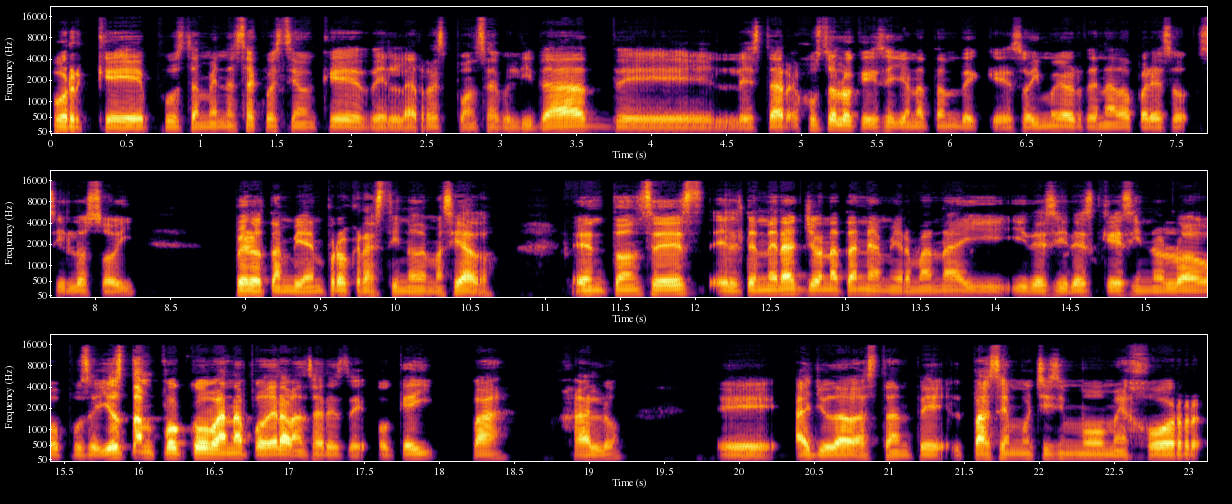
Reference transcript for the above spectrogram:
porque pues también esa cuestión que de la responsabilidad del estar, justo lo que dice Jonathan de que soy muy ordenado para eso, sí lo soy, pero también procrastino demasiado. Entonces, el tener a Jonathan y a mi hermana ahí y decir es que si no lo hago, pues ellos tampoco van a poder avanzar. Es de, ok, va, jalo, eh, ayuda bastante. Pasé muchísimo mejor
